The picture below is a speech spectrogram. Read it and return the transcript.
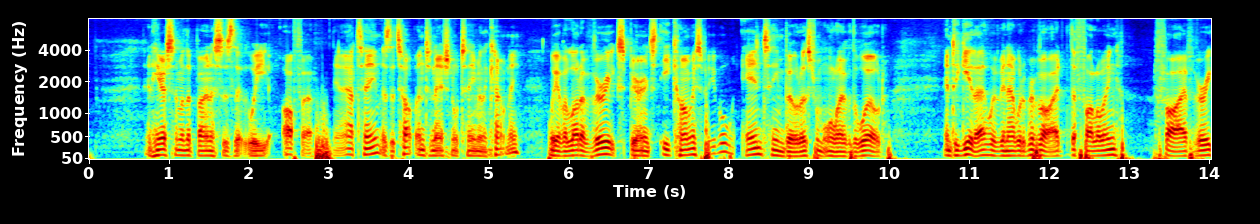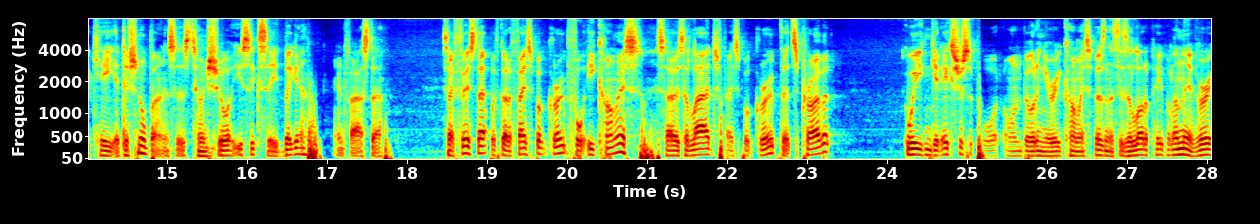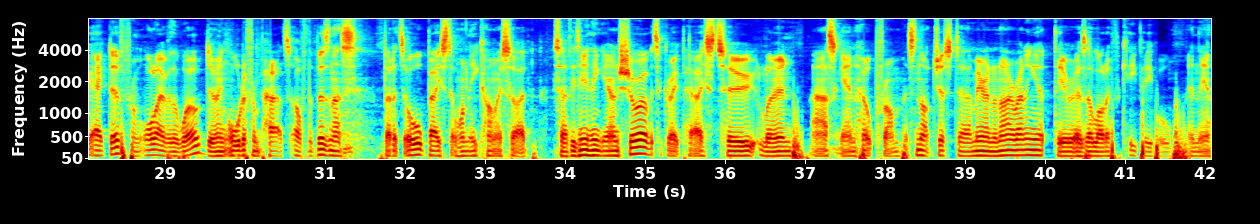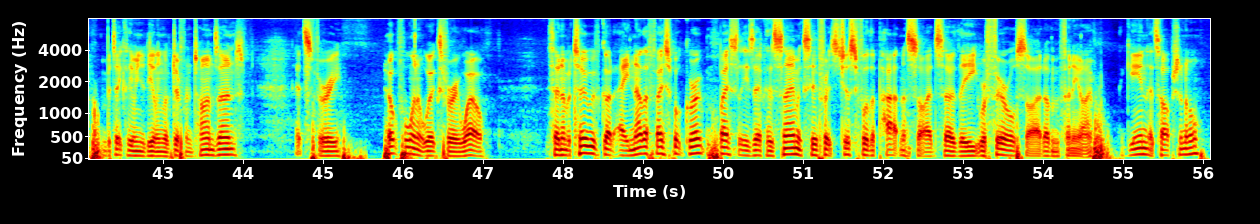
and here are some of the bonuses that we offer. Now our team is the top international team in the company. We have a lot of very experienced e-commerce people and team builders from all over the world. And together we've been able to provide the following five very key additional bonuses to ensure you succeed bigger and faster. So first up we've got a Facebook group for e-commerce. So it's a large Facebook group that's private where you can get extra support on building your e-commerce business. There's a lot of people in there very active from all over the world doing all different parts of the business but it's all based on the e-commerce side. So if there's anything you're unsure of, it's a great place to learn, ask, and help from. It's not just uh, Merrin and I running it. There is a lot of key people in there, and particularly when you're dealing with different time zones. It's very helpful and it works very well. So number two, we've got another Facebook group, basically exactly the same, except for it's just for the partner side, so the referral side of Infinii. Again, it's optional.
